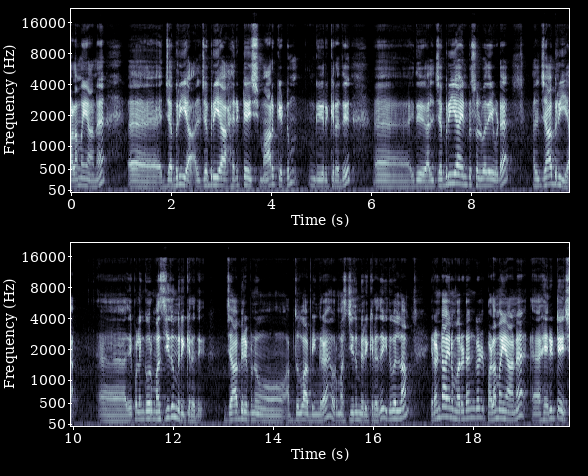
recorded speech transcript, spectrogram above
பழமையான ஜப்ரியா அல் ஜப்ரியா ஹெரிட்டேஜ் மார்க்கெட்டும் இங்கு இருக்கிறது. இது அல் ஜப்ரியா என்று சொல்வதை விட அல் ஜாபிரியா அதே போல் இங்கே ஒரு மஸ்ஜிதும் இருக்கிறது. ஜாபிர் இப்னு அப்துல்லா அப்படிங்கிற ஒரு மஸ்ஜிதும் இருக்கிறது. இதுவெல்லாம் இரண்டாயிரம் வருடங்கள் பழமையான ஹெரிட்டேஜ்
